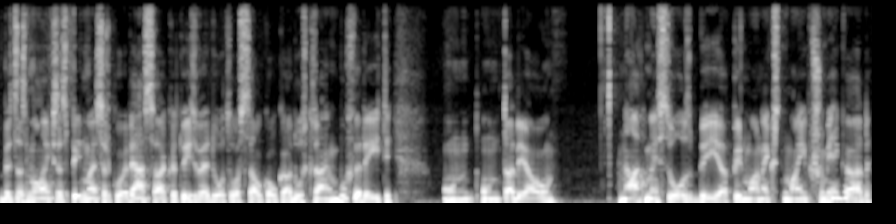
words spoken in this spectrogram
Tāpēc tas, man liekas, tas pirmais, ar ko ir jāsāk, ka tu izveido to savu kaut kādu uzkrājumu buferīti Un, un tad jau Nākamais solis bija pirmā nekustamā īpašuma iegāde,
